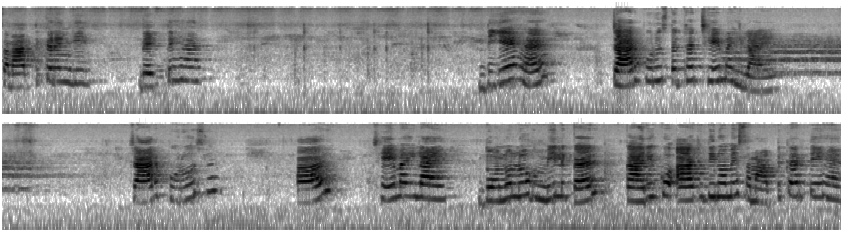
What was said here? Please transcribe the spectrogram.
समाप्त करेंगी? देखते हैं। दिए हैं चार पुरुष तथा छह महिलाएँ। चार पुरुष और छह महिलाएँ, दोनों लोग मिलकर कार्य को आठ दिनों में समाप्त करते हैं।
